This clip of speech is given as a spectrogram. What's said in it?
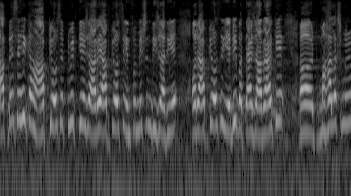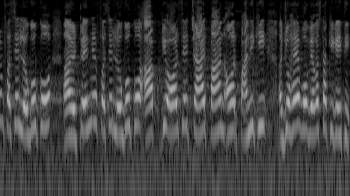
आपने से ही कहा, आपकी ओर से ट्वीट किए जा रहे हैं, आपकी ओर से इन्फॉर्मेशन दी जा रही है, और आपकी ओर से यह भी बताया जा रहा है कि महालक्ष्मी में फंसे लोगों को ट्रेन में फंसे लोगों को आपकी ओर से चाय, पान और पानी की जो है वो व्यवस्था की गई थी।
